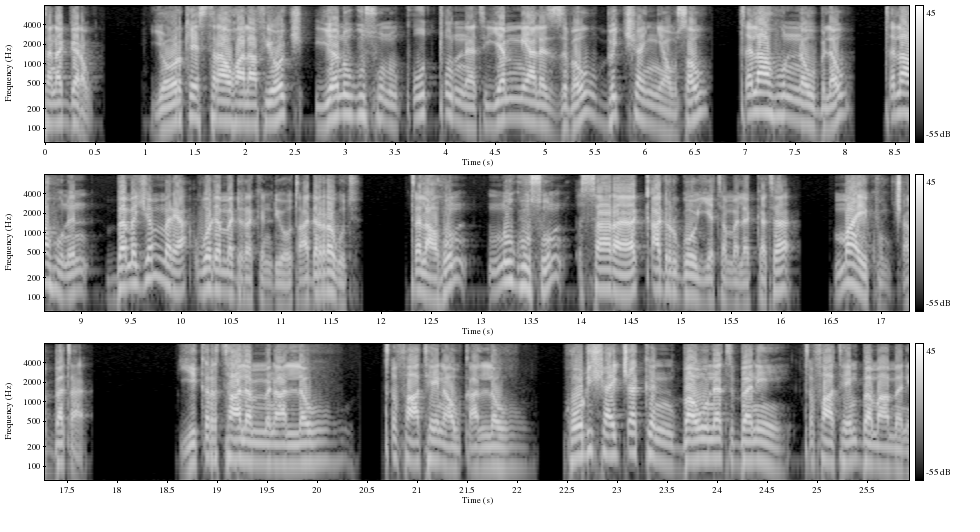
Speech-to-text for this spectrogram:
ተነገረው። የኦርኬስትራው ኃላፊዎች የንጉሡን ቁጡነት የሚያለዝበው ብቸኛው ሰው ጥላሁን ነው ብለው ጥላሁንን በመጀመሪያ ወደ መድረክ እንዲወጣ አደረጉት። ጥላሁን ንጉሡን ሰረቅ አድርጎ እየተመለከተ ማይኩን ጨበጠ። ይቅርታ ለምናለሁ፣ ጥፋቴን አውቃለሁ፣ ሆድሽ አይጨክን በእውነት በኔ ጥፋቴን በማመኔ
